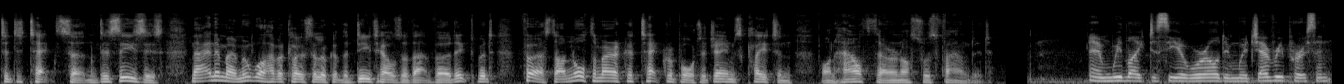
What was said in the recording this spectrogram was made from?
to detect certain diseases. Now, in a moment, we'll have a closer look at the details of that verdict. But first, our North America tech reporter, James Clayton, on how Theranos was founded. And we'd like to see a world in which every person,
